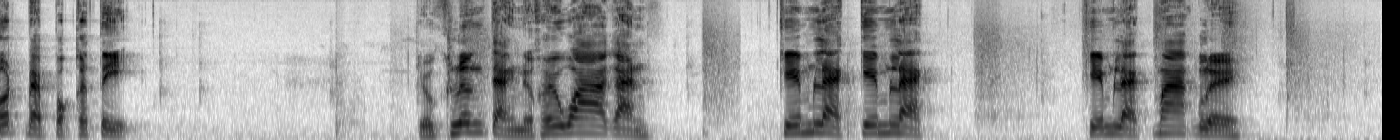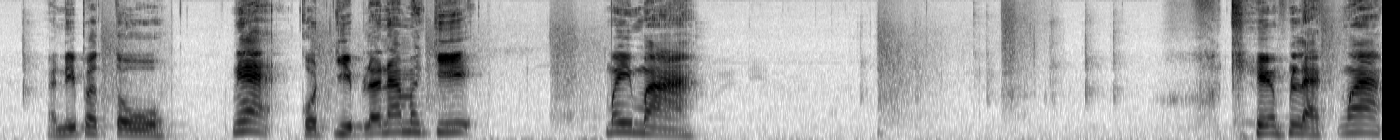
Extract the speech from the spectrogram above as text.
รถแบบปกติ เดี๋ยวเครื่องแต่งเดี๋ยวค่อยว่ากัน เกมแหลกเกมแหลกเกมแหลกมากเลย อันนี้ประตู เนี่ย กดหยิบแล้วนะเมื่อกี้ ไม่มา เกมแหลกมาก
